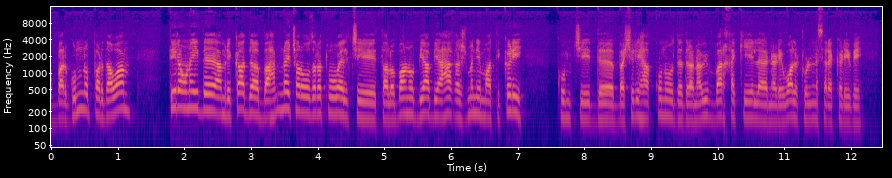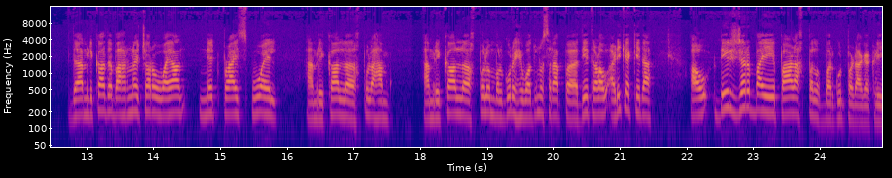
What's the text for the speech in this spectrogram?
خبرګونونو پر دوام تیر اونۍ د امریکا د بهرنی چارو وزارت وویل چې طالبانو بیا بیا هغه ژمنې ماتې کړي کوم چې د بشري حقوقو د درناوي په برخه کې له نړیوال ټولنې سره کړې وي د امریکا د بهرنیو چارو ویاند نت پرایس وویل امریکا له خپل هم امریکا له خپل ملګرو هیوادونو سره په دې تړاو اړیکه کې ده او ډیر ژر به یې په اړه خپل خبرګون په ډاګه کړي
